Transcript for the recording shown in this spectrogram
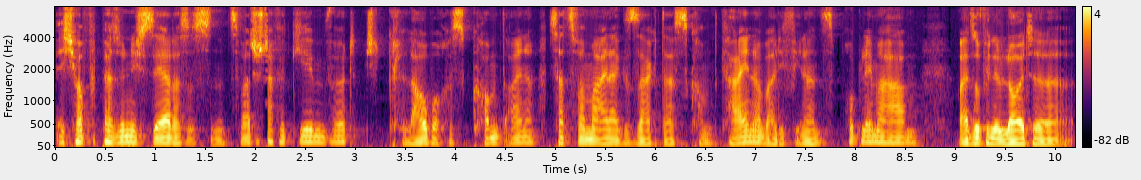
Ich hoffe persönlich sehr, dass es eine zweite Staffel geben wird. Ich glaube auch, es kommt eine. Es hat zwar mal einer gesagt, dass es kommt keine, weil die Finanzprobleme haben, weil so viele Leute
